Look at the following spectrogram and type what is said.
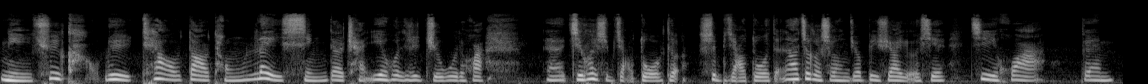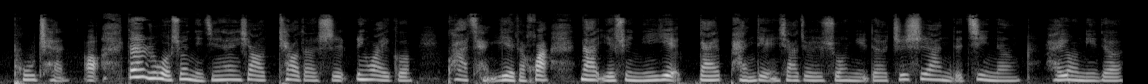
你去考虑跳到同类型的产业或者是职务的话。呃，机会是比较多的，是比较多的。那这个时候你就必须要有一些计划跟铺陈啊。但是如果说你今天要跳的是另外一个跨产业的话，那也许你也该盘点一下，就是说你的知识啊、你的技能，还有你的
